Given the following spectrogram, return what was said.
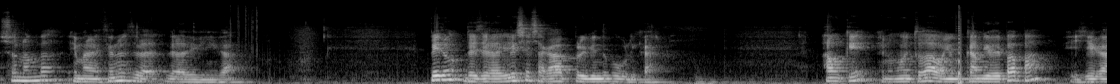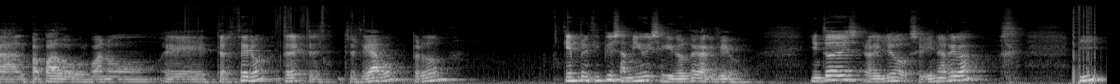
son ambas emanaciones de la, divinidad. Pero desde la iglesia se acaba prohibiendo publicar. Aunque en un momento dado hay un cambio de papa y llega al papado urbano eh, perdón, que en principio es amigo y seguidor de Galileo. Y entonces Galileo se viene arriba y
